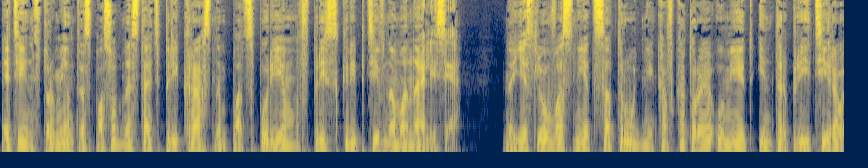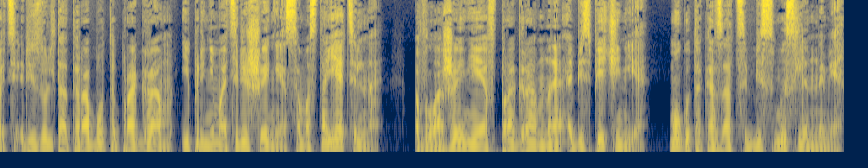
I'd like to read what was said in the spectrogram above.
Эти инструменты способны стать прекрасным подспорьем в прескриптивном анализе. Но если у вас нет сотрудников, которые умеют интерпретировать результаты работы программ и принимать решения самостоятельно, вложения в программное обеспечение могут оказаться бессмысленными.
